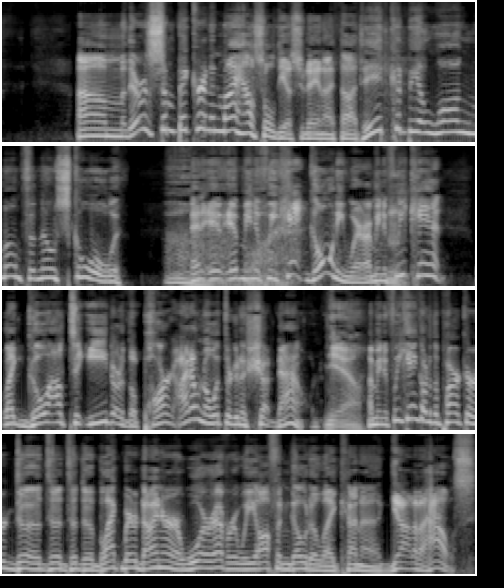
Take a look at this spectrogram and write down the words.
um, there was some bickering in my household yesterday, and I thought it could be a long month of no school. With, and it, I mean, if we can't go anywhere, I mean, if we can't like go out to eat or the park, I don't know what they're going to shut down. Yeah. I mean, if we can't go to the park or to, to, to the Black Bear Diner or wherever, we often go to like kind of get out of the house.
